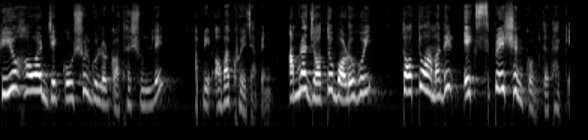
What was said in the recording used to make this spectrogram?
প্রিয় হওয়ার যে কৌশলগুলোর কথা শুনলে আপনি অবাক হয়ে যাবেন। আমরা যত বড় হই, তত আমাদের এক্সপ্রেশন কমতে থাকে।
